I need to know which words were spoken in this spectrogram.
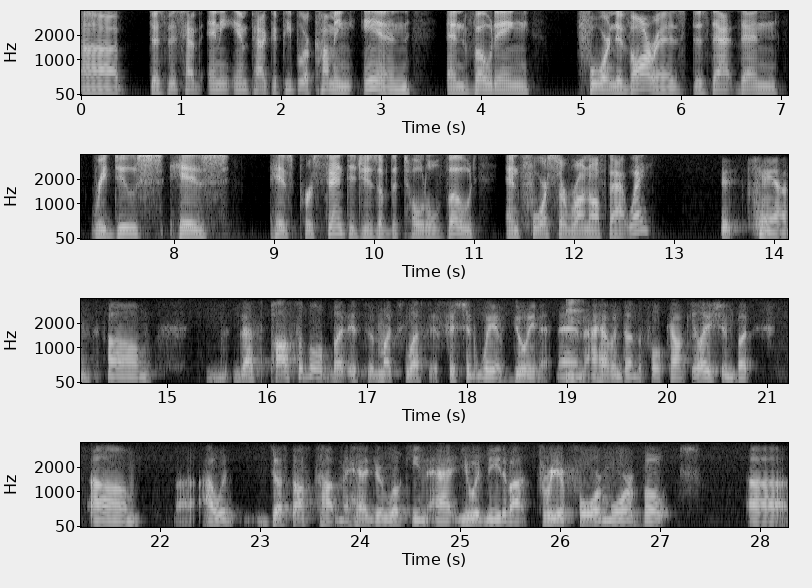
uh, does this have any impact if people are coming in and voting for Nevarez? Does that then reduce his his percentages of the total vote and force a runoff that way? It can. Um, that's possible, but it's a much less efficient way of doing it. And mm. I haven't done the full calculation, but um, uh, I would just off the top of my head, you're looking at you would need about three or four more votes uh,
